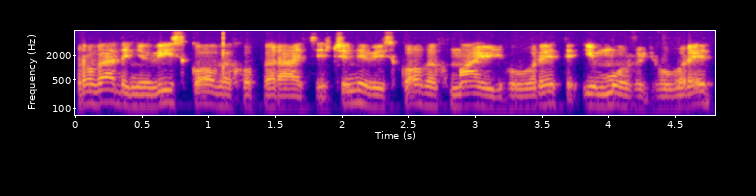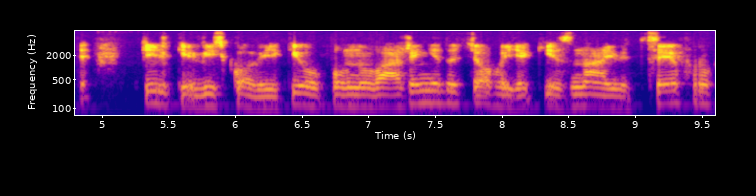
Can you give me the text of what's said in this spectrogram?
проведення військових операцій чи не військових мають говорити і можуть говорити тільки військові, які уповноважені до цього, які знають цифру.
